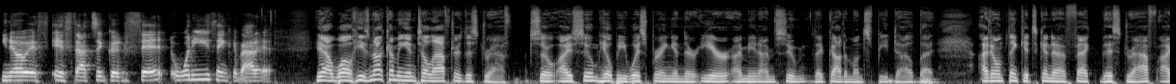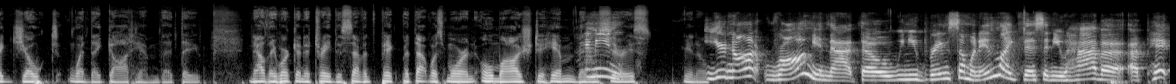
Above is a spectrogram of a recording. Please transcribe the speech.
you know if if that's a good fit. What do you think about it? Yeah, well, he's not coming until after this draft, so I assume he'll be whispering in their ear. I mean, I'm assuming they've got him on speed dial, but I don't think it's going to affect this draft. I joked when they got him that they now they weren't going to trade the seventh pick, but that was more an homage to him than I mean, a serious. You know, you're not wrong in that though. When you bring someone in like this and you have a, a pick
